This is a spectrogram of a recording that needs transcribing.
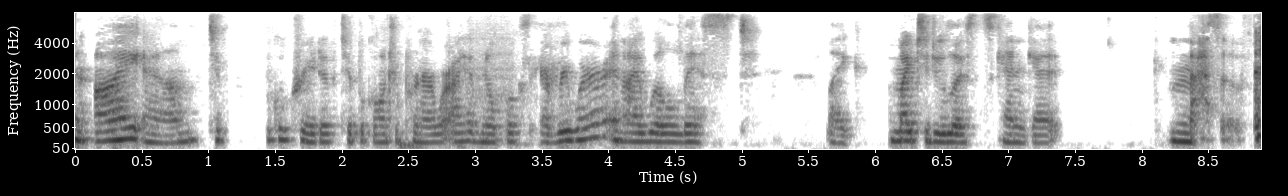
And I am, to typical creative, typical entrepreneur where I have notebooks everywhere and I will list like my to-do lists can get massive.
